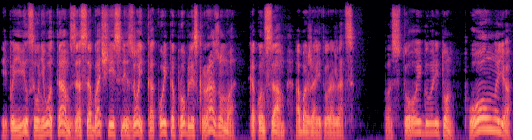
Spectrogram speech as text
И появился у него там, за собачьей слезой, какой-то проблеск разума, как он сам обожает выражаться. «Постой», — говорит он, — «полная».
